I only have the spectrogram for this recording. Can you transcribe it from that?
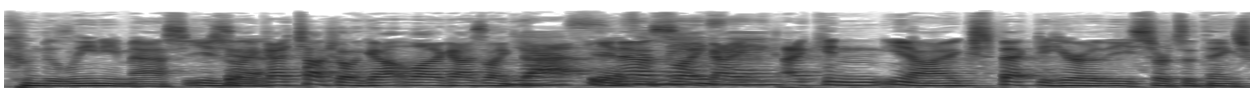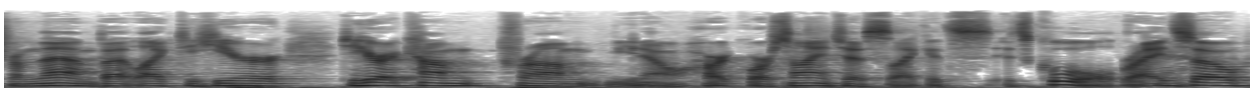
Kundalini master. He's like, I talked to a lot a lot of guys like Yes, that. You know, it's it's like I. I can, you know, I expect to hear these sorts of things from them, but like to hear to hear it come from you know hardcore scientists, like it's it's cool, right? So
